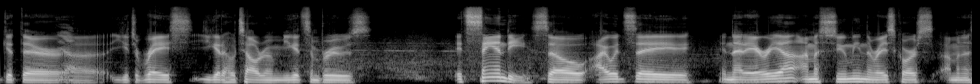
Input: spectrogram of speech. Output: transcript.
get there, Yeah. uh, you get to race, you get a hotel room, you get some brews. It's sandy, so I would say in that area, I'm assuming the race course. I'm gonna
